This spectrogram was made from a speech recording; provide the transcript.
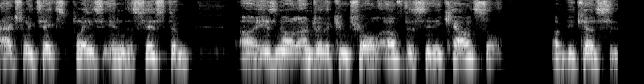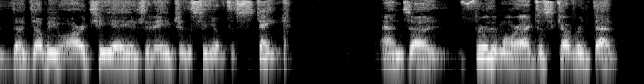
actually takes place in the system uh, is not under the control of the city council uh, because the WRTA is an agency of the state. And uh, furthermore, I discovered that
